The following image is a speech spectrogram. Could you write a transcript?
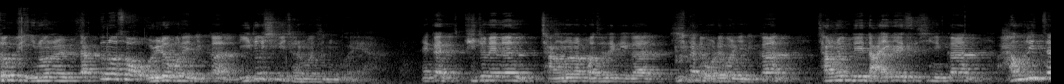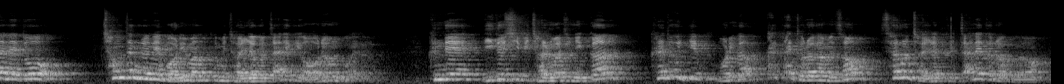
정도 인원을 딱 끊어서 올려보내니까 리더십이 젊어지는 거예요. 그러니까 기존에는 장로나 권사되기가 시간이 오래 걸리니까 장로님들이 나이가 있으시니까 아무리 짜내도 청장년의 머리만큼의 전략을 짜내기 어려운 거예요. 근데 리더십이 젊어지니까 그래도 이게 머리가 빨빨 돌아가면서 새로운 전략들을 짜내더라고요.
